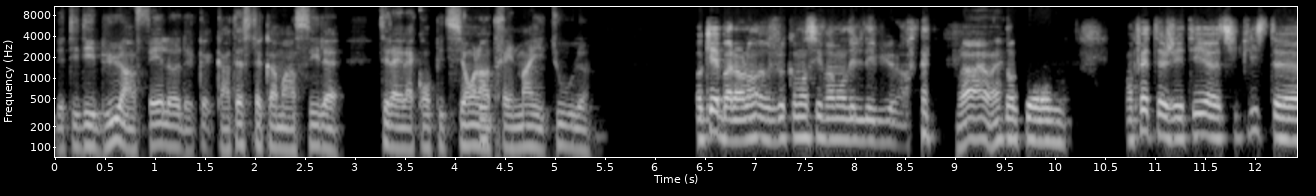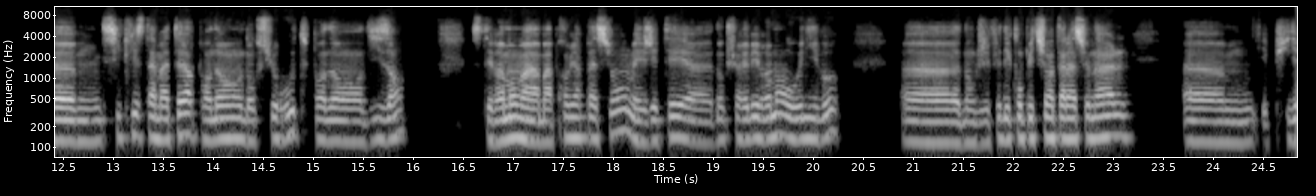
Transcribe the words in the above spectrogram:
de tes débuts, en fait, là, de quand est-ce que tu as commencé la, la, compétition, l'entraînement et tout? Là? OK, bah alors je vais commencer vraiment dès le début. Alors. Ouais, ouais. Donc, euh, en fait, j'ai été euh, cycliste, euh, cycliste amateur pendant, donc sur route pendant 10 ans. C'était vraiment ma, première passion, mais j'étais donc je suis arrivé vraiment au haut niveau. donc j'ai fait des compétitions internationales, et puis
